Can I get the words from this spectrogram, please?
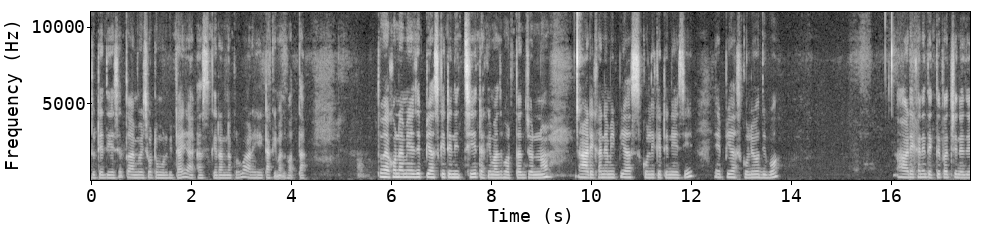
দুটো দিয়েছে। তো আমি ওই ছোটো মুরগিটাই আজকে রান্না করব আর এই টাকি মাছ ভর্তা। তো এখন আমি এই যে পেঁয়াজ কেটে নিচ্ছি টাকি মাছ ভর্তার জন্য। আর এখানে আমি পেঁয়াজ কলি কেটে নিয়েছি। এই পেঁয়াজ কলিও দিব। আর এখানে দেখতে পাচ্ছেন এই যে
